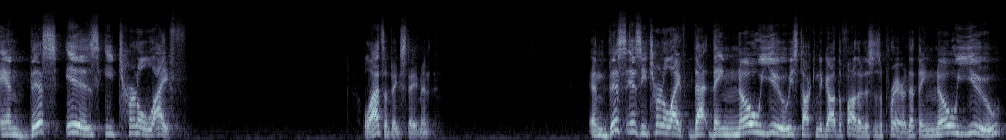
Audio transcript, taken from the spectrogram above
And this is eternal life. Well, that's a big statement. And this is eternal life, that they know you. He's talking to God the Father. This is a prayer. That they know you,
